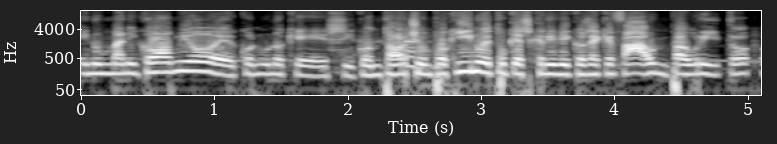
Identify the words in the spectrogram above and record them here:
in un manicomio e con uno che si contorce un pochino e tu che scrivi cos'è che fa, impaurito.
